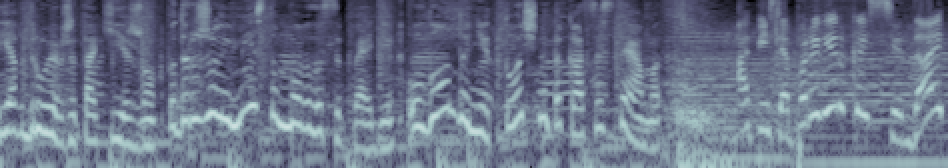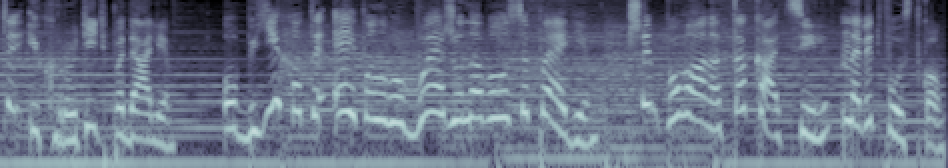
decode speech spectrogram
Я вдруге вже так їжджу. Подорожую містом на велосипеді. У Лондоні точно така система. А після перевірки сідайте і крутіть педалі. Об'їхати Ейфелеву вежу на велосипеді. Чим погана така ціль на відпустку?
